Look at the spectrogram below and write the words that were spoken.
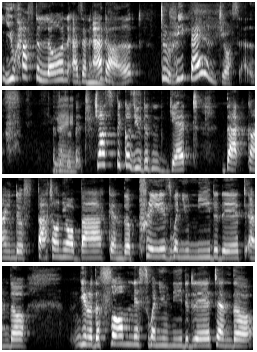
you have to learn as an Mm. adult to reparent yourself a little bit. Just because you didn't get that kind of pat on your back and the praise when you needed it and the you know the firmness when you needed it and the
